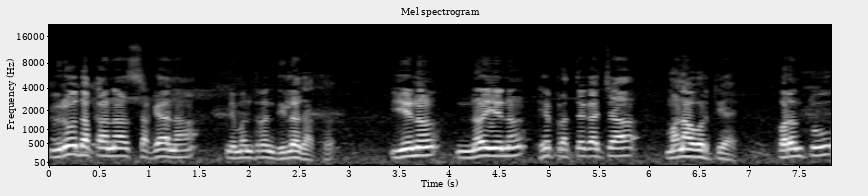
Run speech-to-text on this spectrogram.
विरोधकांना सगळ्यांना निमंत्रण दिलं जातं. येणं न येणं हे प्रत्येकाच्या मनावरती आहे. परंतु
